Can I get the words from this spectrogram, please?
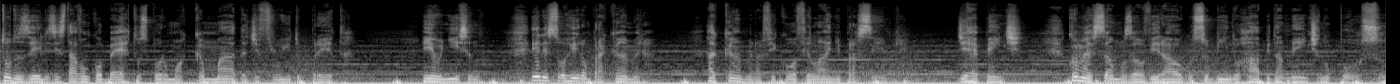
Todos eles estavam cobertos por uma camada de fluido preta. Em uníssono, eles sorriram para a câmera. A câmera ficou offline para sempre. De repente, começamos a ouvir algo subindo rapidamente no poço.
